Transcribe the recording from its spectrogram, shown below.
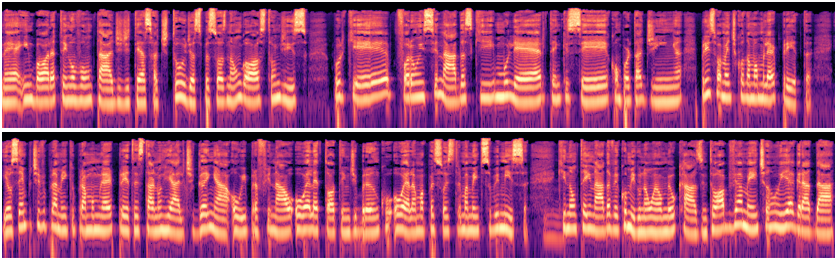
né? Embora tenham vontade de ter essa atitude, as pessoas não gostam disso, porque foram ensinadas que mulher tem que ser comportadinha, principalmente quando é uma mulher preta. E eu sempre tive para mim que para uma mulher preta estar no reality, ganhar ou ir para final, ou ela é totem de branco, ou ela é uma pessoa extremamente submissa, uhum. que não tem nada a ver comigo, não é o meu caso. Então, obviamente, eu não ia agradar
